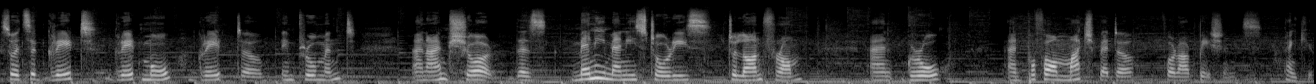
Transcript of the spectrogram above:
So it's a great, great move, great uh, improvement, and I'm sure there's many, many stories to learn from and grow and perform much better for our patients. Thank you.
